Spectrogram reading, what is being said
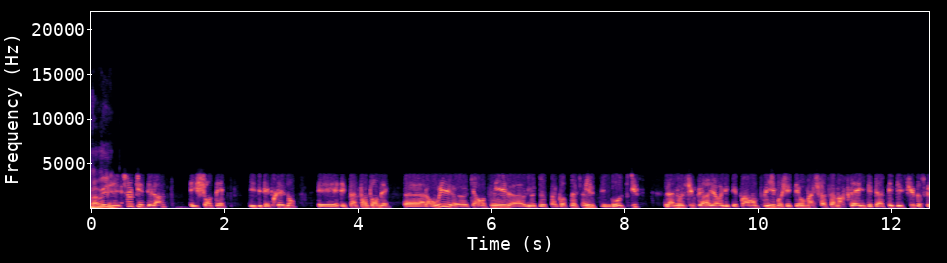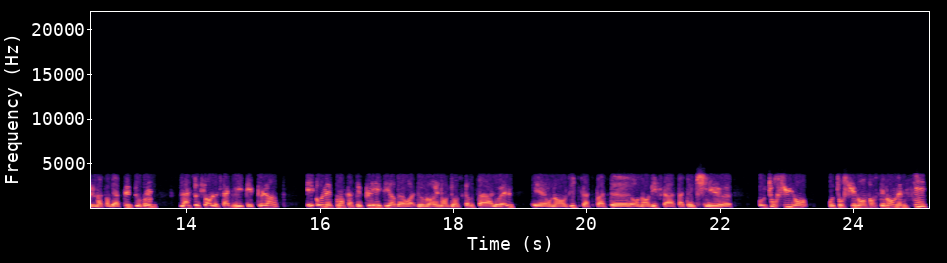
Bah oui. Mais ceux qui étaient là, ils chantaient, ils étaient présents. Et, et ça s'entendait. Euh, alors oui, euh, 40 000 euh, au lieu de 59 000, c'est une grosse gifle. L'anneau supérieur, il n'était pas rempli. Moi, j'étais au match face à Marseille. Ils étaient assez déçus parce que je m'attendais à plus de monde. Là, ce soir, le stade, il était plein. Et honnêtement, ça fait plaisir de, de voir une ambiance comme ça à l'OL. Et on a envie que ça se passe, euh, on a envie que ça, ça continue euh, au tour suivant. Au tour suivant, forcément, même si,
